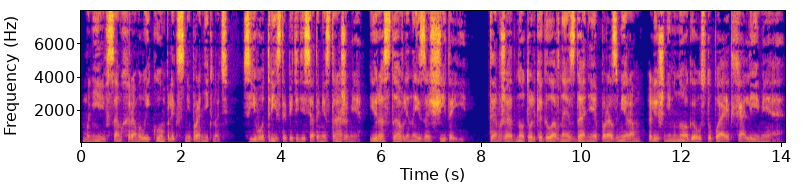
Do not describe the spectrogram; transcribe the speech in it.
Мне и в сам храмовый комплекс не проникнуть с его 350-ми стражами и расставленной защитой. Там же одно только главное здание по размерам лишь немного уступает Халиме.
